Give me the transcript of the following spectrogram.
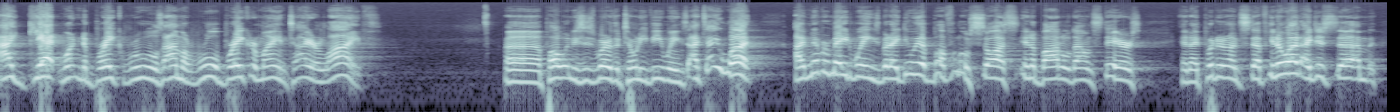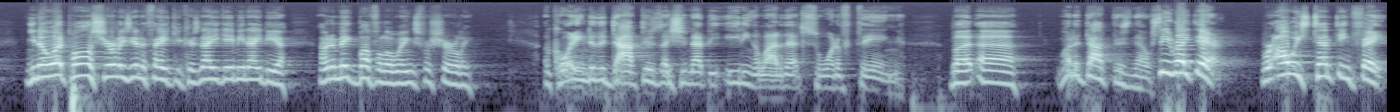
I get wanting to break rules. I'm a rule breaker my entire life. Uh, Paul Whitney says, Where are the Tony V wings? I tell you what, I've never made wings, but I do have buffalo sauce in a bottle downstairs, and I put it on stuff. You know what? I just, uh, you know what, Paul? Shirley's going to thank you because now you gave me an idea. I'm going to make buffalo wings for Shirley. According to the doctors, I should not be eating a lot of that sort of thing. But uh, what do doctors know? See, right there, we're always tempting fate.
